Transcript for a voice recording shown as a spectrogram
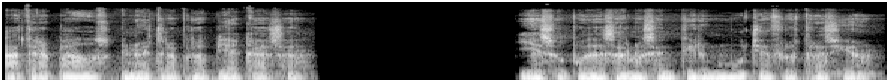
atrapados en nuestra propia casa. Y eso puede hacernos sentir mucha frustración.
